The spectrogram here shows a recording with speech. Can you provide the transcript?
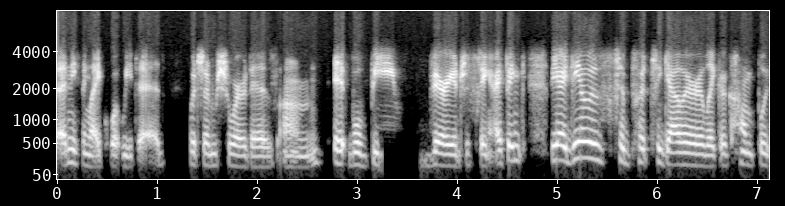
anything like what we did, which I'm sure it is, um, it will be very interesting. I think the idea was to put together like a compl-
